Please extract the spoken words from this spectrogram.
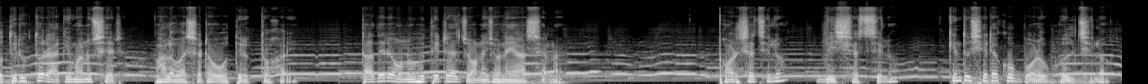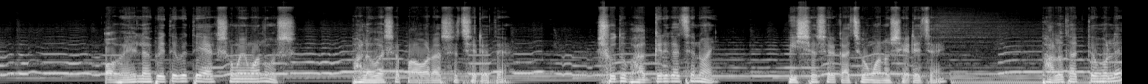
অতিরিক্ত রাগী মানুষের ভালোবাসাটাও অতিরিক্ত হয়। তাদের অনুভূতিটা জনে জনে আসে না। ভরসা ছিল, বিশ্বাস ছিল, কিন্তু সেটা খুব বড় ভুল ছিল। অবহেলা পেতে পেতে একসময় মানুষ ভালোবাসা পাওয়ার আশা ছেড়ে দেয়। শুধু ভাগ্যের কাছে নয়, বিশ্বাসের কাছেও মানুষ হেরে যায়। ভালো থাকতে হলে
